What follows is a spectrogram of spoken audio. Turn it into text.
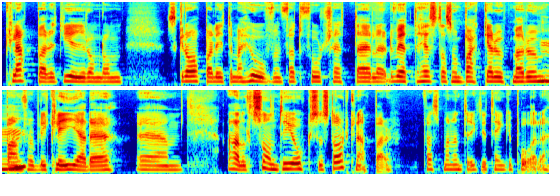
klappar ett djur om de skrapar lite med hoven för att fortsätta eller du vet hästar som backar upp med rumpan mm. för att bli kliade. Um, allt sånt är ju också startknappar fast man inte riktigt tänker på det.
